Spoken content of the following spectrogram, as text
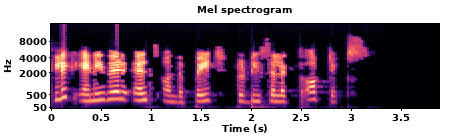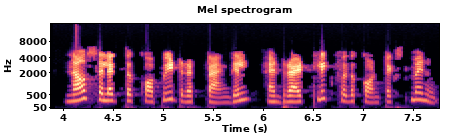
Click anywhere else on the page to deselect the objects. Now select the copied rectangle and right-click for the context menu.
